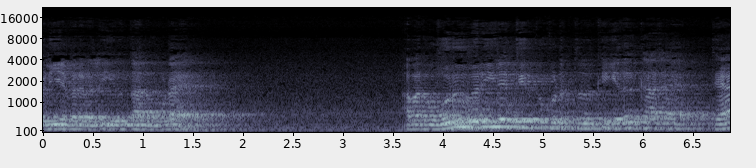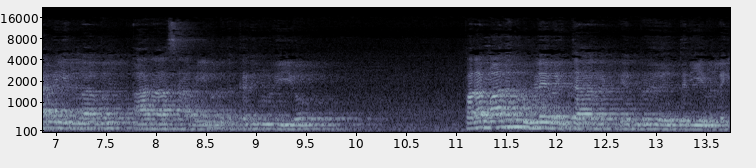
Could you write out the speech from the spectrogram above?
வெளியே வரவில்லை. இருந்தாலும் கூட அவர் ஒரு வரியிலே தீர்ப்பு கொடுத்ததற்கு எதற்காக தேவையில்லாமல் ஆர் ஆசாமியோ அல்லது கனிமொழியோ பல மாதங்கள் உள்ளே வைத்தார்கள் என்று தெரியவில்லை.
